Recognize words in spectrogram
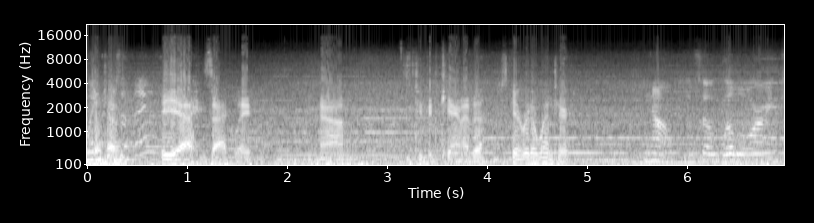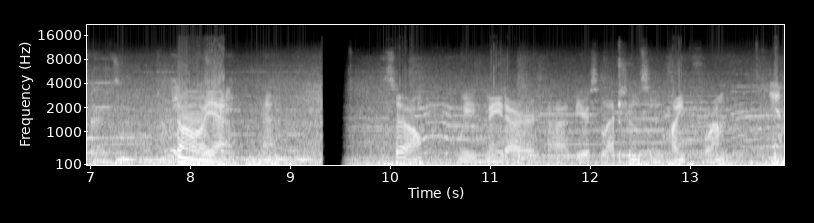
Winter's that- a thing? Yeah, exactly. Yeah. Stupid Canada. Just get rid of winter. No, until global warming starts. Oh yeah. yeah. So we've made our uh, beer selections in pint form. Yeah.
